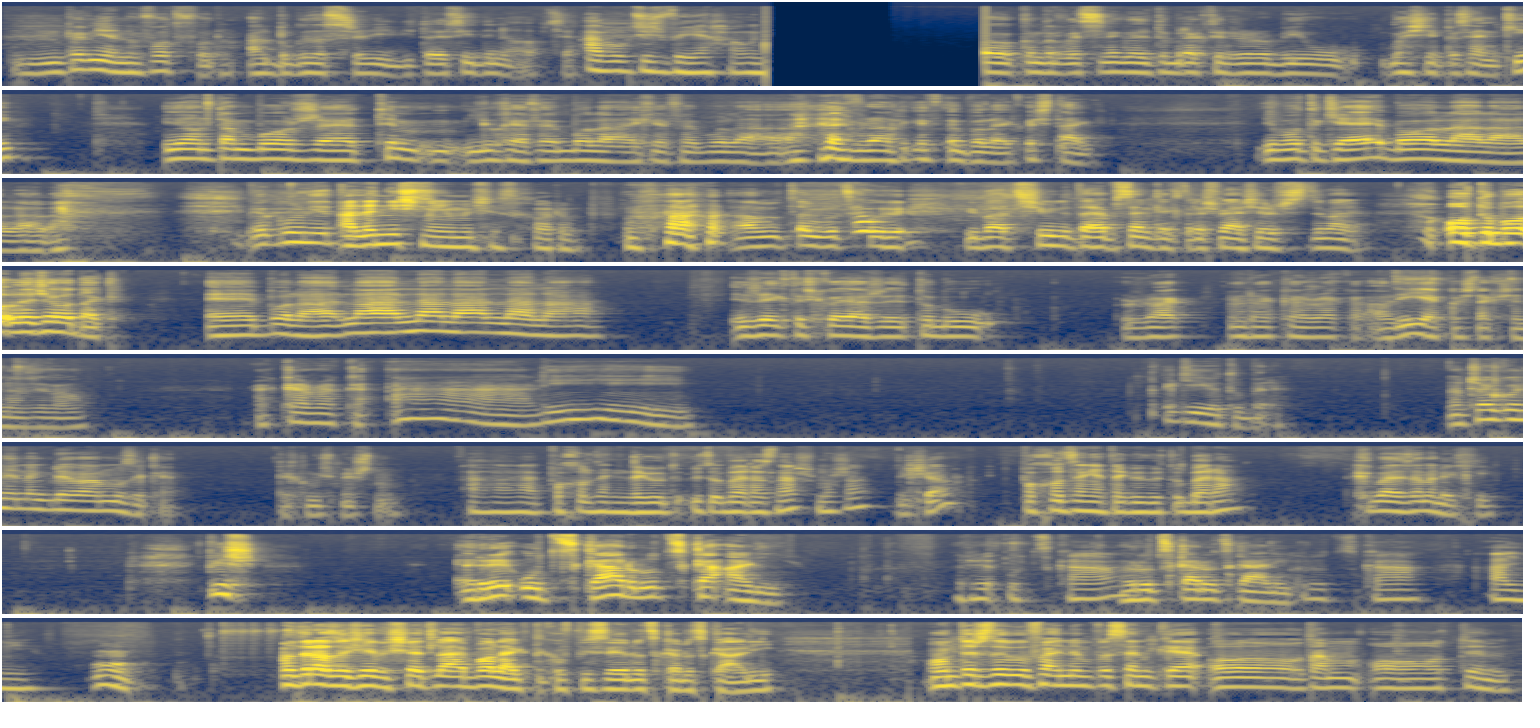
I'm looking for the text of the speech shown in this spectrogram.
Mm, Pewnie nowotwór, albo go zastrzelili, to jest jedyna opcja. Albo gdzieś wyjechał. Tego kontrowersyjnego youtubera, który robił właśnie piosenki. I on tam było, że tym you have ebola, I have ebola, everyone have ebola, jakoś tak. I było takie ebola, la la la. I ogólnie to... Ale nie śmiejmy się z chorób. A to był cały, chyba 3 minutowa piosenka, która śmiała się, że wszyscy mają. O, to było, leciało tak. Ebola, la la la la la. Jeżeli ktoś kojarzy, to był Rak, Raka Raka Ali, jakoś tak się nazywał. Raka Raka Ali. Taki youtuber. Znaczy ogólnie nagrywa muzykę. Taką śmieszną. A pochodzenie tego youtubera znasz może? Wiecie? Pochodzenie tego youtubera? Chyba jest z Ameryki. Pisz Ryucka, Rucka Ali. Ryucka, Rucka, Rucka Ali. Rucka, Ali. Od razu się wyświetla Ebola, jak tylko wpisuje Rucka Ruskali. On też zrobił fajną piosenkę o tam o tym.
